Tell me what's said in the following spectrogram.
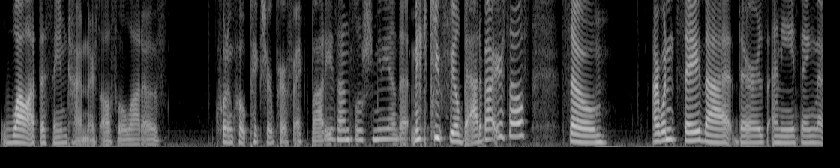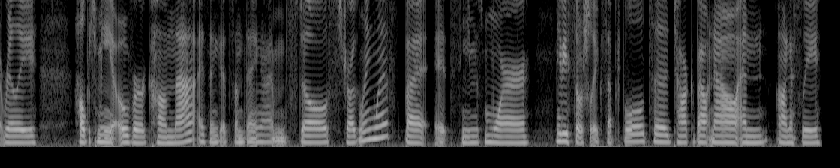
While at the same time, there's also a lot of quote unquote picture perfect bodies on social media that make you feel bad about yourself. So I wouldn't say that there's anything that really helped me overcome that. I think it's something I'm still struggling with, but it seems more maybe socially acceptable to talk about now. And honestly,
